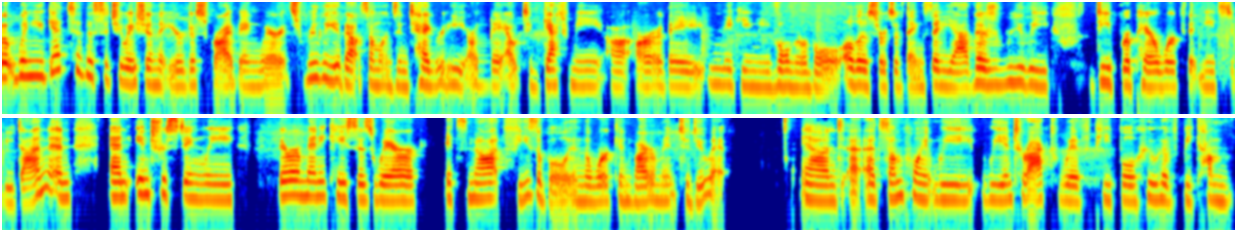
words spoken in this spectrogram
But when you get to the situation that you're describing, where it's really about someone's integrity, are they out to get me? Uh, are they making me vulnerable? All those sorts of things. Then, yeah, there's really deep repair work that needs to be done. And and interestingly, there are many cases where it's not feasible in the work environment to do it and at some point we we interact with people who have become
